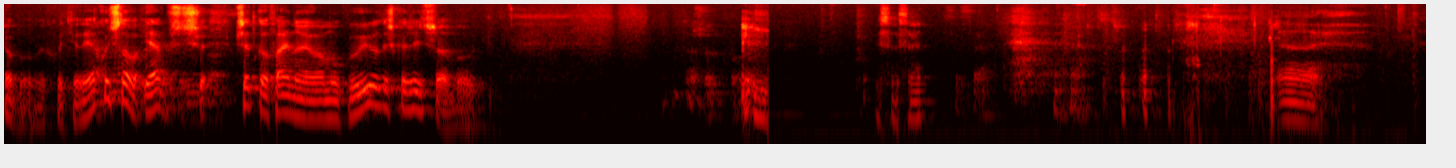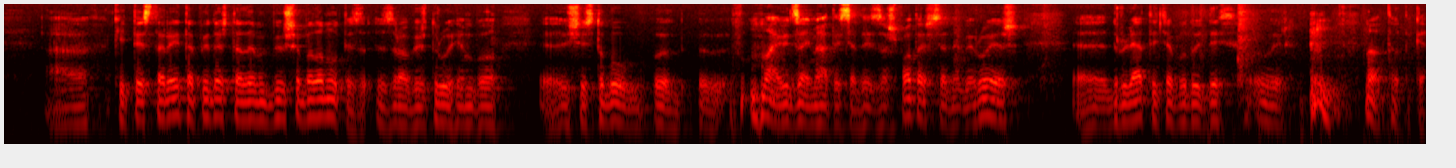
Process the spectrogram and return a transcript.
Що би ви хотіли? Я хоч слово, я wszystko файно я вам оповів, лише кажіть, що що І все. А кіть ти старий, та підеш, та більше баламути зробиш другим, бо е, з тобою е, е, мають займатися десь зашпотаєшся, не вируєш, е, друляти тебе будуть десь вир. Ну, то таке.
